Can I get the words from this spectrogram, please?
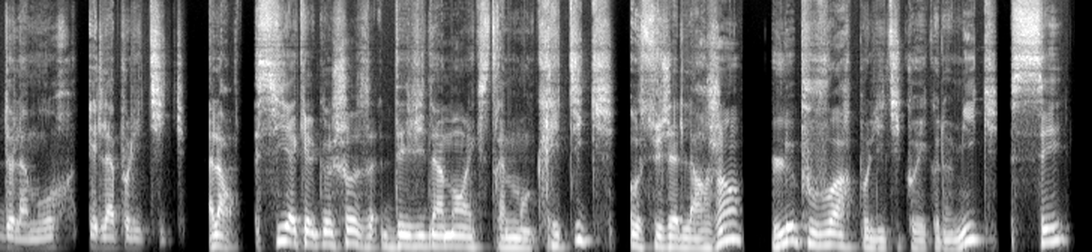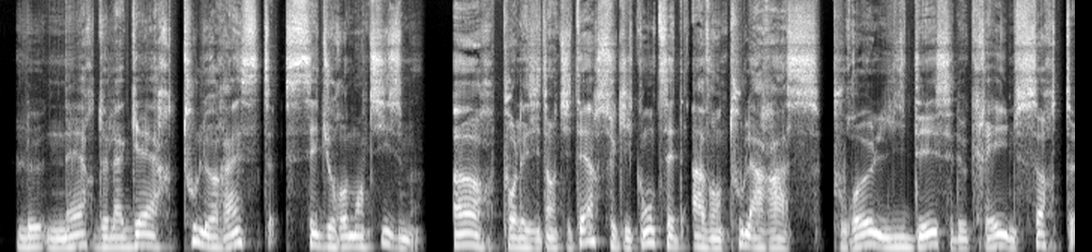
de l'amour et de la politique. Alors, s'il y a quelque chose d'évidemment extrêmement critique au sujet de l'argent, le pouvoir politico-économique, c'est le nerf de la guerre. Tout le reste, c'est du romantisme. Or, pour les identitaires, ce qui compte, c'est avant tout la race. Pour eux, l'idée, c'est de créer une sorte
